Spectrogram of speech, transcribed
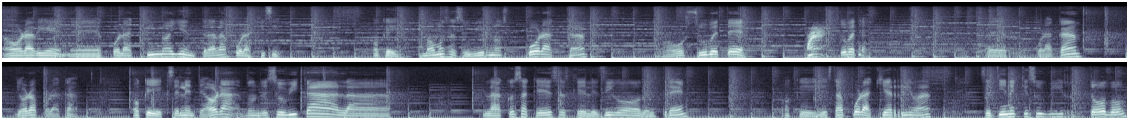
Ahora bien, eh, por aquí no hay entrada, por aquí sí. Ok, vamos a subirnos por acá. Por favor, súbete. Súbete. A ver, por acá. Y ahora por acá. Ok, excelente. Ahora, donde se ubica la, la cosa que es, es que les digo del tren. Ok, está por aquí arriba. Se tiene que subir todo.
